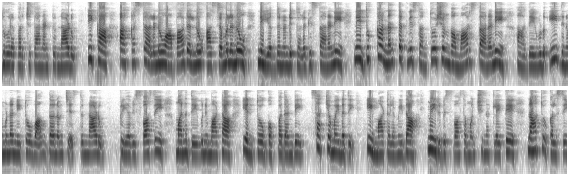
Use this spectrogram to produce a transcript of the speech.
దూరపరచుతానంటున్నాడు. ఇక ఆ కష్టాలను ఆ బాధలను ఆ శ్రమలను నీ యొద్ద నుండి తొలగిస్తానని నీ దుఃఖాన్నంతటినీ సంతోషంగా మారుస్తానని ఆ దేవుడు ఈ దినమున నీతో వాగ్దానం చేస్తున్నాడు. ప్రియ విశ్వాసి మన దేవుని మాట ఎంతో గొప్పదండి సత్యమైనది. ఈ మాటల మీద మీరు విశ్వాసం ఉంచినట్లయితే నాతో కలిసి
